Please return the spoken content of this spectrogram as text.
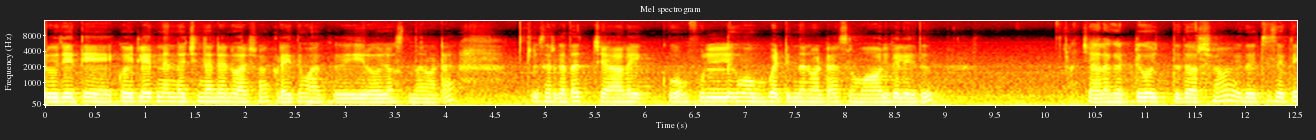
రోజైతే కోయిట్లో నిన్న వచ్చిందంటే వర్షం. ఇక్కడైతే మాకు ఈ రోజు వస్తుందనమాట చూసారు కదా చాలా ఎక్కువ ఫుల్గా మబ్బు పట్టిందనమాట అసలు మామూలుగా లేదు. చాలా గట్టిగా వస్తుంది వర్షం. ఇది వచ్చేసి అయితే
